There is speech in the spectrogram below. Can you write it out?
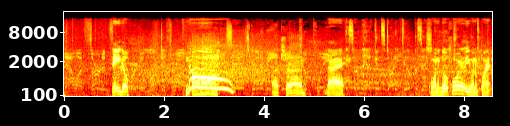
Now on third and There you go. forever, he'll look to throw. No. It's gonna I tried. incomplete. All right. They certainly had good starting field position. Want to go for it or you want to punt?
